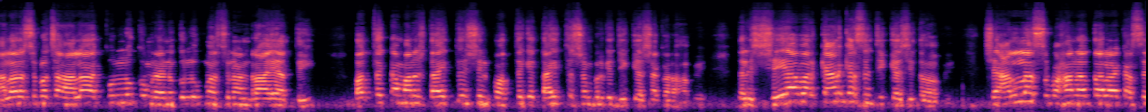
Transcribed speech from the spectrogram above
আল্লাহ রসুল বলছে, আলা কুল্লুকুম রায়ন কুল্লুকুম আসলান রায়াতি। প্রত্যেকটা মানুষ দায়িত্বশীল প্রত্যেকে দায়িত্ব সম্পর্কে জিজ্ঞাসা করা হবে। তাহলে সে আবার কার কাছে জিজ্ঞাসিত হবে? সে আল্লাহ সুবাহান তাআলার কাছে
